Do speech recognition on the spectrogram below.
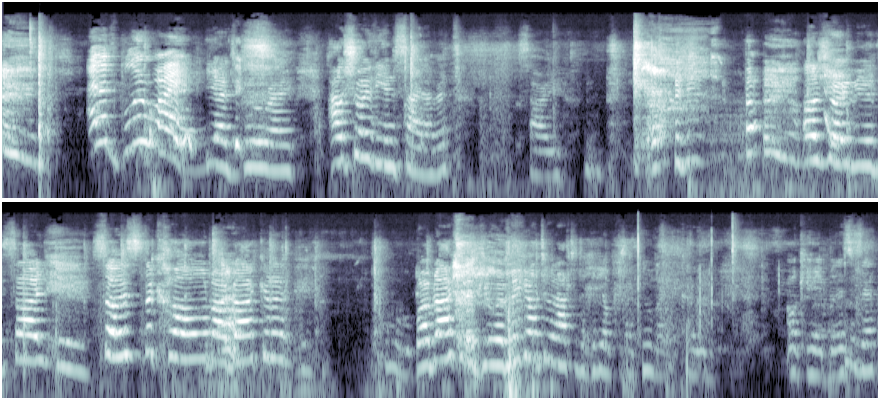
and it's Blu-ray. Yeah, it's Blu-ray. I'll show you the inside of it. Sorry. I'll show you the inside. So this is the code. I'm not gonna. But I'm not gonna do it. Maybe I'll do it after the video because I do like the code. Okay, but this is it.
